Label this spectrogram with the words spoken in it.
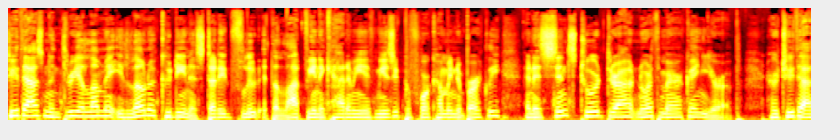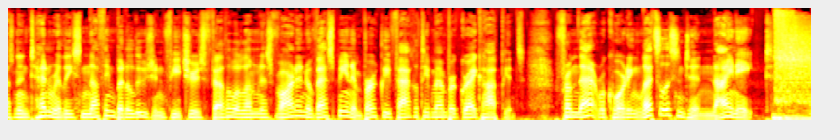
2003 alumna Ilona Kudina studied flute at the Latvian Academy of Music before coming to Berklee and has since toured throughout North America and Europe. Her 2010 release Nothing But Illusion features fellow alumnus Vardan Ovespian and Berklee faculty member Greg Hopkins. From that recording, let's listen to 9 8.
